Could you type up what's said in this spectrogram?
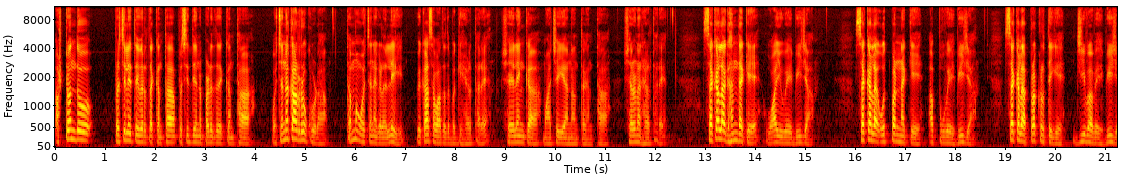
ಅಷ್ಟೊಂದು ಪ್ರಚಲಿತವಿರತಕ್ಕಂಥ, ಪ್ರಸಿದ್ಧಿಯನ್ನು ಪಡೆದಿರತಕ್ಕಂಥ ವಚನಕಾರರು ಕೂಡ ತಮ್ಮ ವಚನಗಳಲ್ಲಿ ವಿಕಾಸವಾದದ ಬಗ್ಗೆ ಹೇಳ್ತಾರೆ. ಶೈಲಂಕ ಮಾಚಯ್ಯ ಅನ್ನೋಂಥ ಶರಣರು ಹೇಳ್ತಾರೆ, ಸಕಲ ಗಂಧಕ್ಕೆ ವಾಯುವೇ ಬೀಜ, ಸಕಲ ಉತ್ಪನ್ನಕ್ಕೆ ಅಪ್ಪುವೇ ಬೀಜ, ಸಕಲ ಪ್ರಕೃತಿಗೆ ಜೀವವೇ ಬೀಜ,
